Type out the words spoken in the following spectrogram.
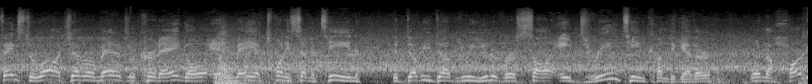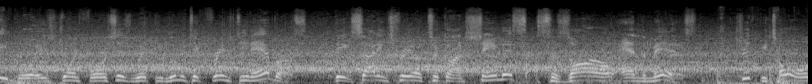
Thanks to Raw General Manager Kurt Angle, in May of 2017, the WWE Universe saw a dream team come together when the Hardy Boys joined forces with the Lunatic Fringe Dean Ambrose. The exciting trio took on Sheamus, Cesaro, and The Miz. Truth be told,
